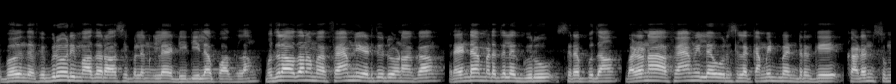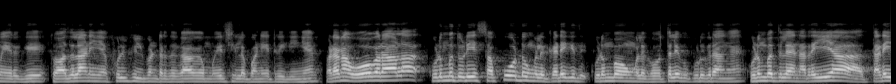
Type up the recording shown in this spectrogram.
இப்போ இந்த பிப்ரவரி மாத ராசி பலன்களை டீட்டெயிலா பார்க்கலாம். முதலாவதா நம்ம ஃபேமிலி எடுத்துட்டோம்னாக்கா ரெண்டாம் இடத்துல குரு சிறப்பு தான். பட் ஆனா ஃபேமிலியில ஒரு சில கமிட்மெண்ட் இருக்கு கடன் சுமை இருக்கு. ஸோ அதெல்லாம் நீங்க ஃபுல்ஃபில் பண்றதுக்காக முயற்சிகளை பண்ணிட்டு இருக்கீங்க பட் ஆனா ஓவராலா குடும்பத்துடைய சப்போர்ட் உங்களுக்கு கிடைக்குது. குடும்பம் உங்களுக்கு ஒத்துழைப்பு கொடுக்குறாங்க. குடும்பத்துல நிறைய தடை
